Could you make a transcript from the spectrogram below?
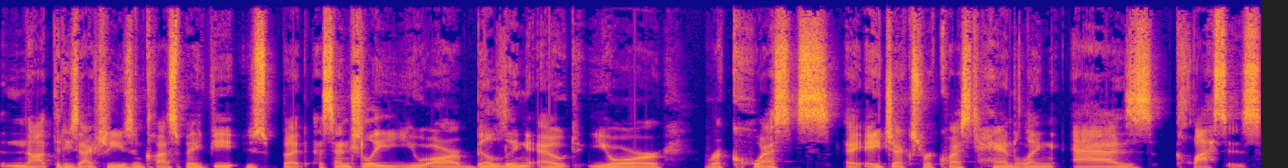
Not that he's actually using class based views, but essentially, you are building out your requests, HX request handling as classes.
